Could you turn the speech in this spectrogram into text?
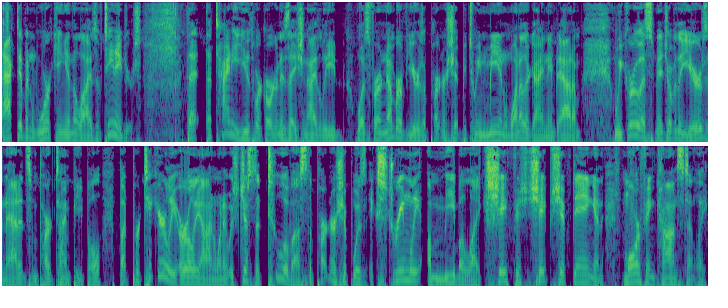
active and working in the lives of teenagers. The, the tiny youth work organization I lead was for a number of years a partnership between me and one other guy named Adam. We grew a smidge over the years and added some part time people, but particularly early on when it was just the two of us, the partnership was extremely amazing amoeba like, shape shifting and morphing constantly.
